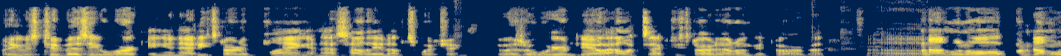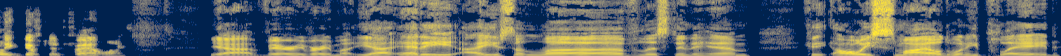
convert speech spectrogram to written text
but he was too busy working, and Eddie started playing, and that's how they ended up switching. It was a weird deal. Alex actually started out on guitar, but Oh. phenomenal, phenomenally gifted family. Yeah, very, very much. Yeah, Eddie, I used to love listening to him. He always smiled when he played,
